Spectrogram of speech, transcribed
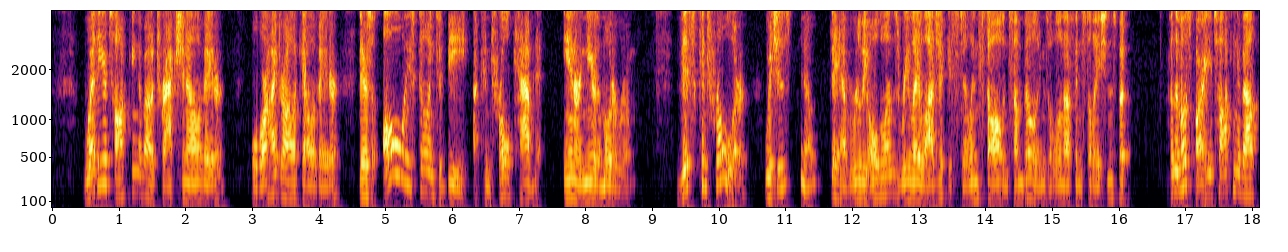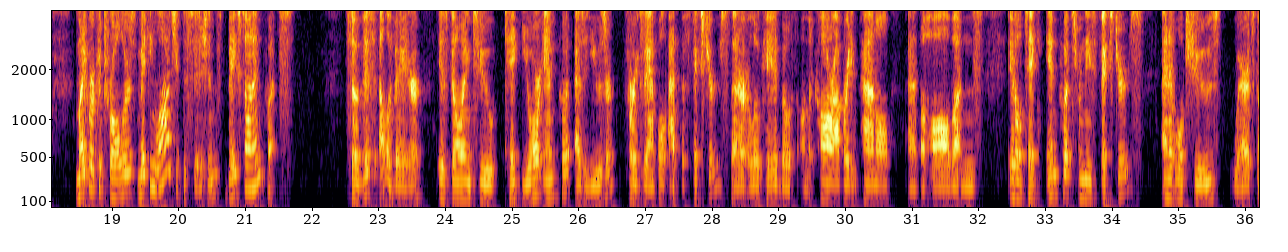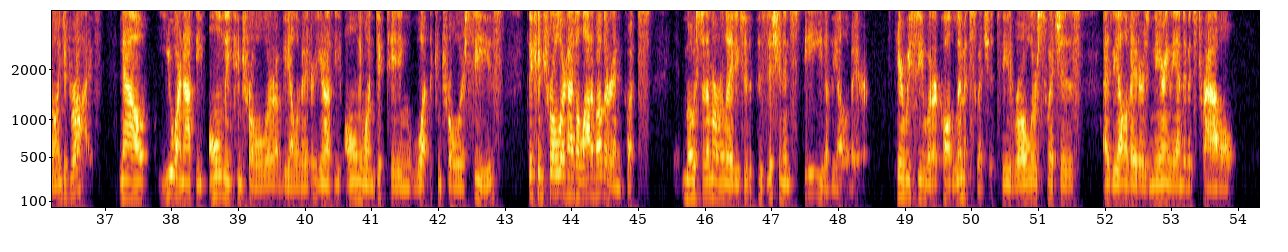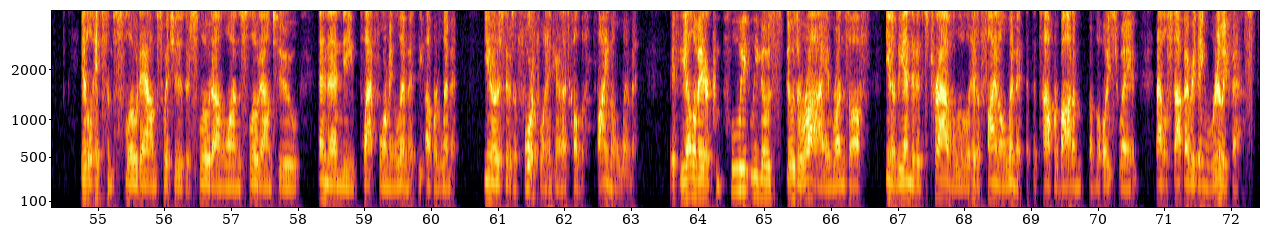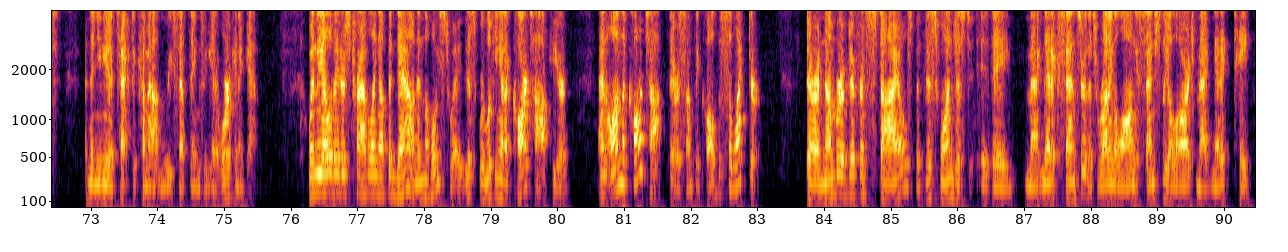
Whether you're talking about a traction elevator or a hydraulic elevator, there's always going to be a control cabinet in or near the motor room. This controller which is, you know, they have really old ones. Relay logic is still installed in some buildings, old enough installations, but for the most part, you're talking about microcontrollers making logic decisions based on inputs. So this elevator is going to take your input as a user, for example, at the fixtures that are located both on the car operating panel and at the hall buttons. It'll take inputs from these fixtures and it will choose where it's going to drive. Now, you are not the only controller of the elevator. You're not the only one dictating what the controller sees. The controller has a lot of other inputs. Most of them are related to the position and speed of the elevator. Here we see what are called limit switches. These roller switches as the elevator is nearing the end of its travel. It'll hit some slow down switches. There's slow down one, slow down two, and then the platforming limit, the upper limit. You notice there's a fourth one in here. That's called the final limit. If the elevator completely goes goes awry and runs off, you know, the end of its travel, it'll hit a final limit at the top or bottom of the hoistway, and that'll stop everything really fast. And then you need a tech to come out and reset things and get it working again. When the elevator's traveling up and down in the hoistway, this we're looking at a car top here, and on the car top there is something called the selector. There are a number of different styles, but this one just is a magnetic sensor that's running along essentially a large magnetic tape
